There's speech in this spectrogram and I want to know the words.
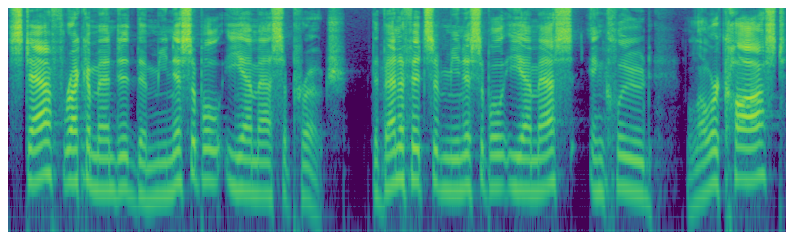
staff recommended the municipal EMS approach. The benefits of municipal EMS include lower cost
